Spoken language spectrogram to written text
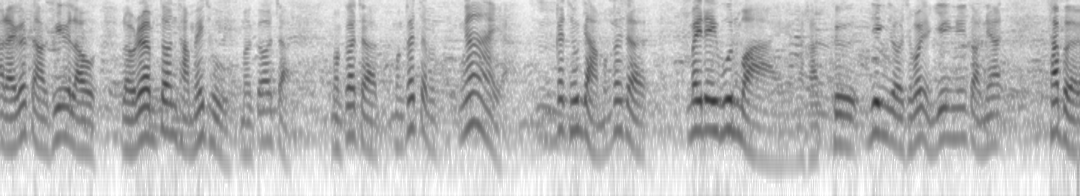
อะไรก็ตามที่เราเราเริ่มต้นทำให้ถูก มันก็จะมันก็จะมันก็จะง่ายอะมันก็ทุกอย่างมันก็จะ ไม่ได้วุ่นวายนะครับ คือยิ่งโดยเฉพาะอย่างยิ่งนี่ตอนเนี้ย ถ้าเผื่อ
